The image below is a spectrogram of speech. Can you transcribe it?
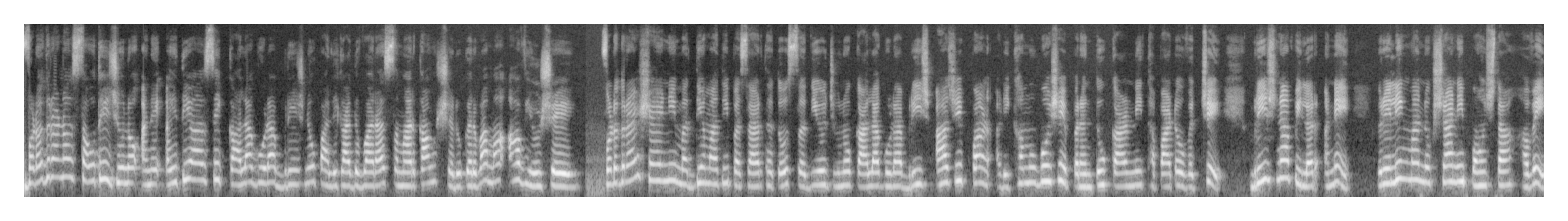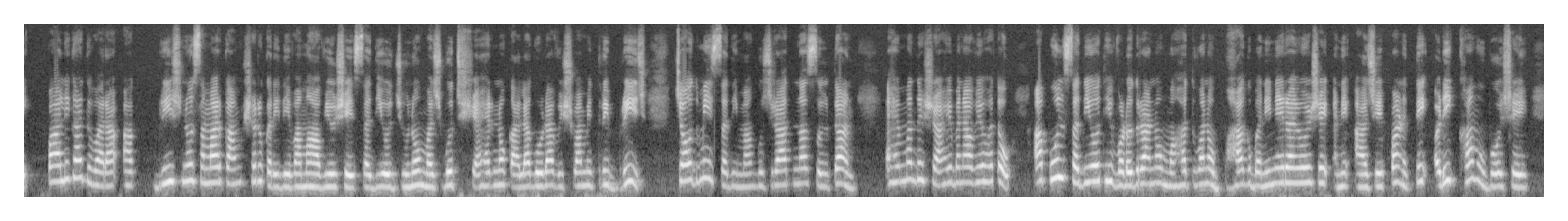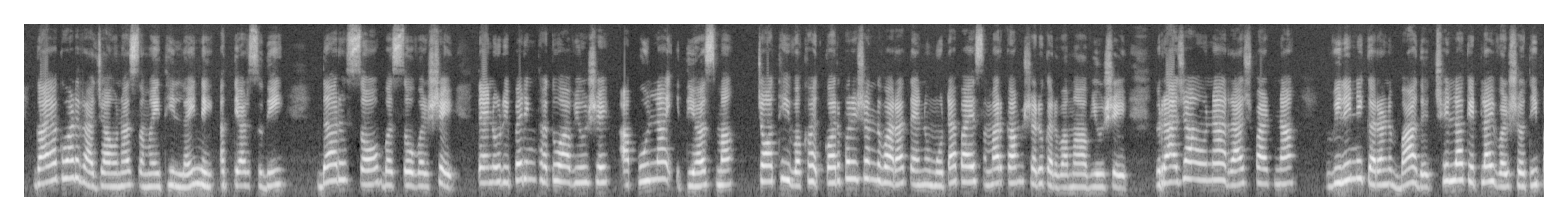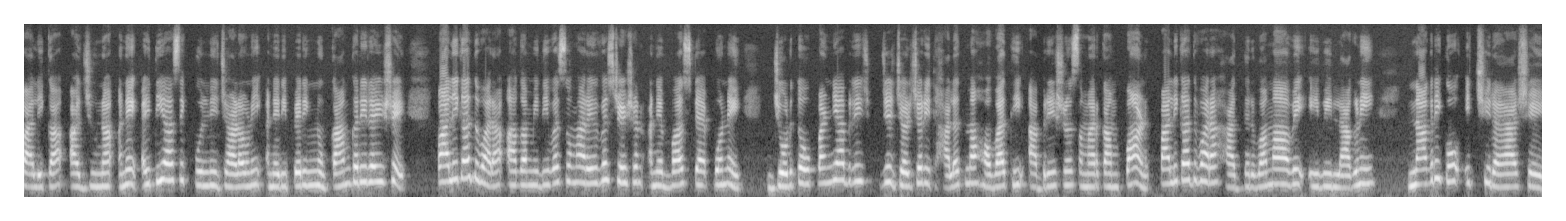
વડોદરાનો સૌથી જૂનો અને ઐતિહાસિક કાલાઘોડા બ્રિજનું પાલિકા દ્વારા સમારકામ શરૂ કરવામાં આવ્યું છે. વડોદરા શહેરની મધ્યમાંથી પસાર થતો સદીઓ જૂનો કાલાઘોડા બ્રિજ આજે પણ અડીખમ ઊભો છે, પરંતુ કાળની થપાટો વચ્ચે બ્રિજના પિલર અને રેલિંગમાં નુકસાની પહોંચતા હવે પાલિકા દ્વારા આ બ્રિજનું સમારકામ શરૂ કરી દેવામાં આવ્યું છે. સદીઓ જૂનો મજબૂત શહેરનો કાલાઘોડા વિશ્વામિત્રી બ્રિજ ચૌદમી સદીમાં ગુજરાતના સુલતાન અહેમદ શાહે બનાવ્યો હતો. આ પુલ સદીઓથી વડોદરાનો મહત્વનો ભાગ બનીને રહ્યો છે અને આજે પણ તે અડીખમ ઊભો છે. ગાયકવાડ રાજાઓના સમયથી લઈને અત્યાર સુધી દર સો બસો વર્ષે તેનું રિપેરિંગ થતું આવ્યું છે. આ પુલના ઇતિહાસમાં ચોથી વખત કોર્પોરેશન દ્વારા તેનું મોટા પાયે સમારકામ શરૂ કરવામાં આવ્યું છે. રાજાઓના રાજપાટના વિલીનીકરણ બાદ છેલ્લા કેટલાય વર્ષોથી પાલિકા આ જૂના અને ઐતિહાસિક પુલની જાળવણી અને રિપેરિંગનું કામ કરી રહી છે. પાલિકા દ્વારા આગામી દિવસોમાં રેલવે સ્ટેશન અને બસ ડેપોને જોડતો પંડ્યા બ્રિજ જે જર્જરિત હાલતમાં હોવાથી આ બ્રિજનું સમારકામ પણ પાલિકા દ્વારા હાથ ધરવામાં આવે એવી લાગણી નાગરિકો ઈચ્છી રહ્યા છે.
